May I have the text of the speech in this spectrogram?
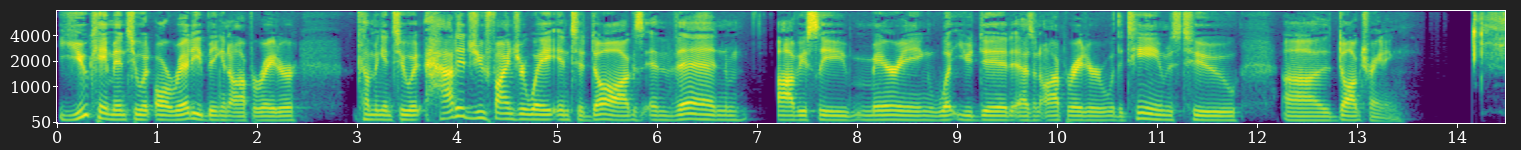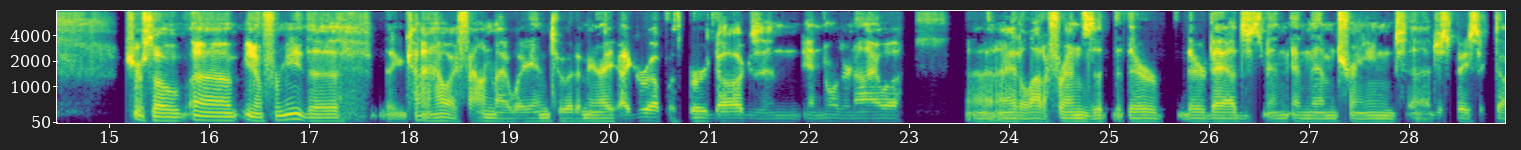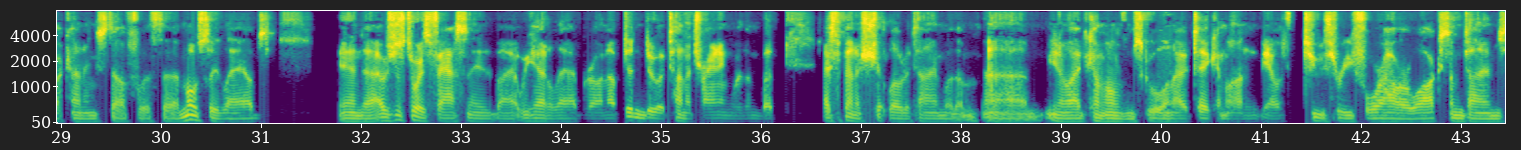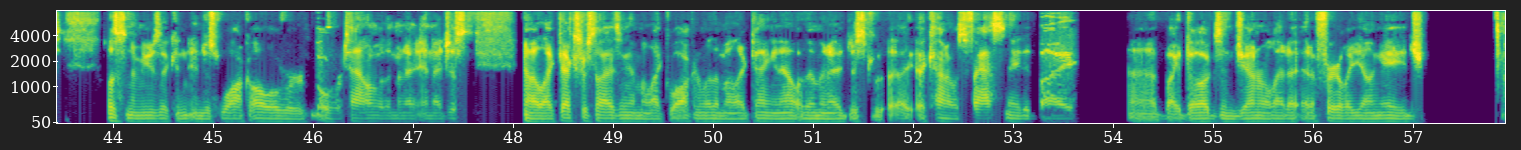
You came into it already being an operator, coming into it. How did you find your way into dogs and then obviously marrying what you did as an operator with the teams to uh, dog training? Sure. So, um, you know, for me, the, the kind of how I found my way into it. I mean, I, I grew up with bird dogs in in northern Iowa. Uh, and I had a lot of friends that, that their their dads and, and them trained uh, just basic duck hunting stuff with uh, mostly labs. And uh, I was just always fascinated by it. We had a lab growing up. Didn't do a ton of training with them, but I spent a shitload of time with them. Um, you know, I'd come home from school and I would take them on you know two, three, four hour walks sometimes, listen to music and, and just walk all over over town with them. And I, and I just you know, I liked exercising them. I liked walking with them. I liked hanging out with them. And I just, I, I kind of was fascinated by, uh, by dogs in general at a, at a fairly young age.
